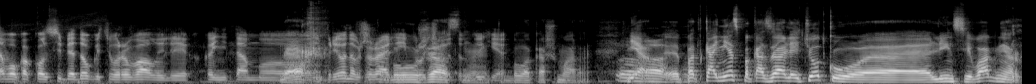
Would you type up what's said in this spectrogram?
того, как он себе ноготь вырывал, или как они там э, Да. эмбрионов Это жрали и было прочее в ужасно, этом духе. это было кошмарно. А, Не, э, под конец показали тетку э, Линдси Вагнер.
